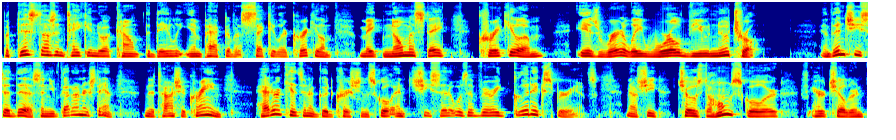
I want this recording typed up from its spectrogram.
But this doesn't take into account the daily impact of a secular curriculum. Make no mistake, curriculum is rarely worldview neutral. And then she said this, and you've got to understand Natasha Crain had her kids in a good Christian school, and she said it was a very good experience. Now, she chose to homeschool her, her children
